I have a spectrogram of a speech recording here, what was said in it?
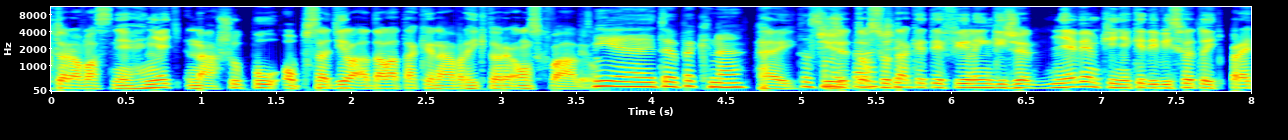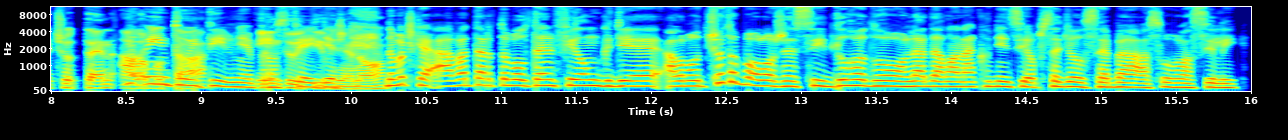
ktorá vlastne hneď na šupu obsadila a dala také návrhy, ktoré on schválil. Je, to je pekné. Hej, to čiže to sú také tie feelingy, že neviem ti niekedy vysvetliť, prečo ten no, alebo intuitívne tá. Intuitívne ideš. No. no počkaj, Avatar to bol ten film, kde, alebo čo to bolo, že si dlho, dlho hľadala, nakoniec si obsadil seba a súhlasili?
